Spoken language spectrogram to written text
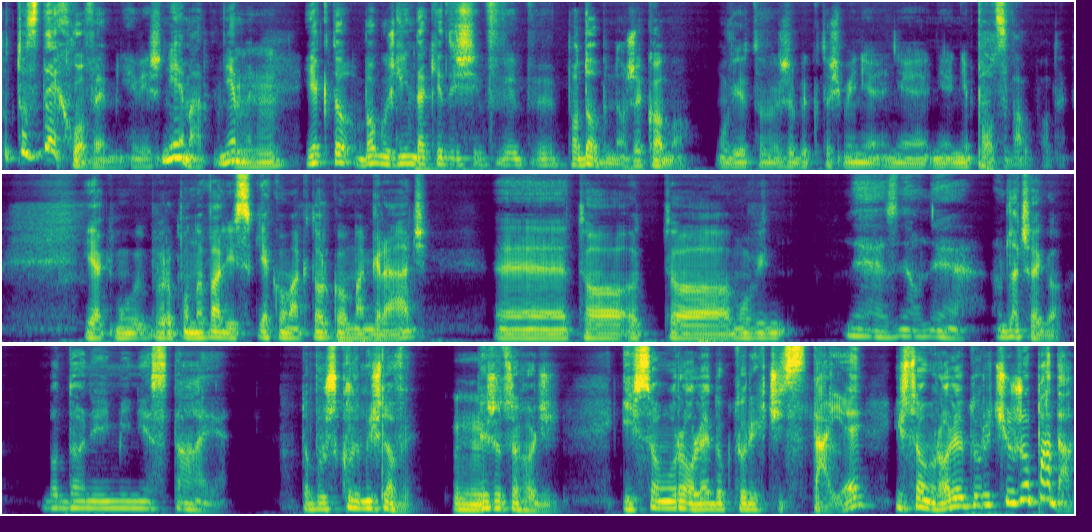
bo to zdechło we mnie, wiesz, nie ma, nie ma. Mhm. Jak to Boguś Linda kiedyś w, w, podobno, rzekomo, mówię to, żeby ktoś mnie nie, nie, nie, nie pozwał potem. Jak mu proponowali, z jaką aktorką ma grać, e, to, to mówi, nie, z nią nie. A dlaczego? Bo do niej mi nie staje. To był skrót myślowy. Mhm. Wiesz o co chodzi? I są role, do których ci staje, i są role, do których ci już opada.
